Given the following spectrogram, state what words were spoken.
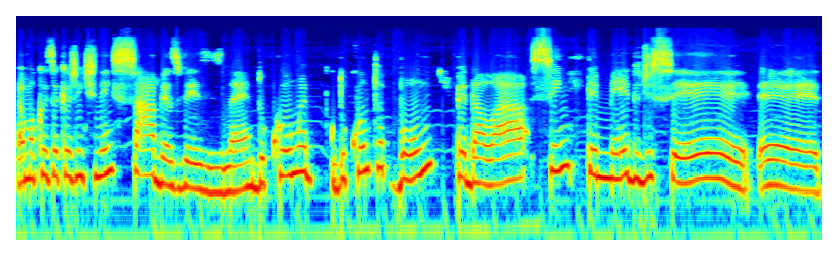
é uma coisa que a gente nem sabe às vezes, né? Do quão é, do quanto é bom pedalar sem ter medo de ser é,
